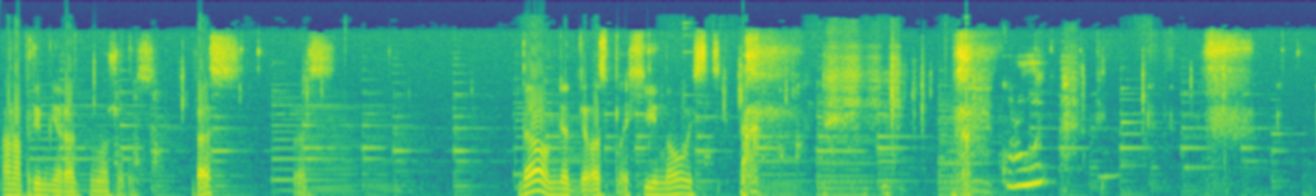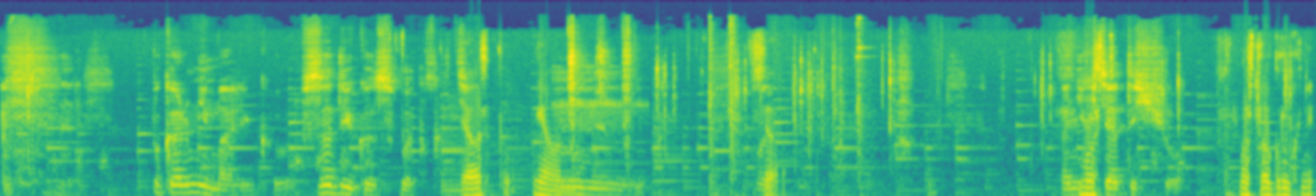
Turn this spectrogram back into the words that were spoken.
Она при мне размножилась. Раз, раз. Да, у меня для вас плохие новости. Покорми маленького. Посмотри, как он смотрит. Я по- Не, он... М, Все. Они Может- хотят еще. Может, вокруг ни-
